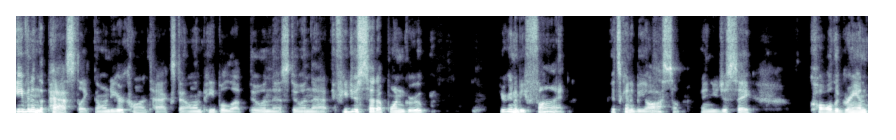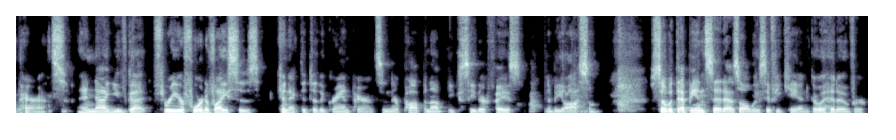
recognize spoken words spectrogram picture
even in the past, like going to your contacts, dialing people up, doing this, doing that, if you just set up one group, you're going to be fine. It's going to be awesome. And you just say, call the grandparents. And now you've got three or four devices connected to the grandparents and they're popping up. You can see their face. To be awesome. So, with that being said, as always, if you can, go ahead over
